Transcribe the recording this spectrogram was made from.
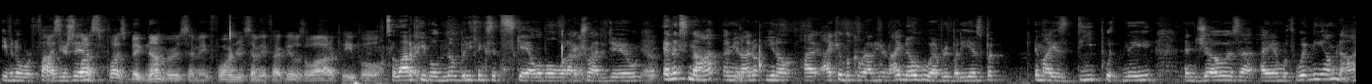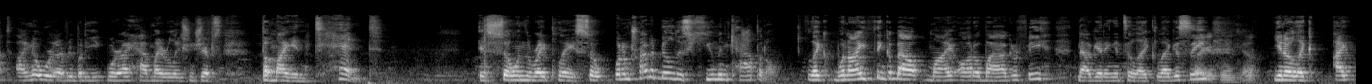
even though we're five Plus, years plus, in. plus big numbers. I mean, 475 people is a lot of people. It's a lot of people. Nobody thinks it's scalable what I try to do, Yeah. and it's not. I mean, I don't. You know, I, I could look around here and I know who everybody is, but am I as deep with Nate and Joe as I am with Whitney? I'm not. I know where everybody, where I have my relationships, but my intent is so in the right place. So what I'm trying to build is human capital. Like when I think about my autobiography, now getting into like legacy, Legacy, yeah. you know, like I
